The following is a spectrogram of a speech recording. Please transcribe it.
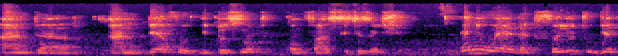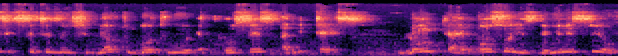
and uh, and therefore it does not confer citizenship. Anywhere that for you to get citizenship, you have to go through a process, and it takes long time. Also, it's the Ministry of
